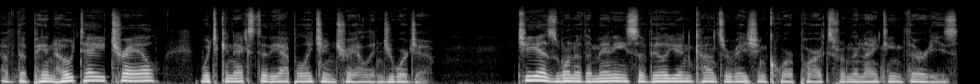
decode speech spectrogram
of the Pinhoti Trail, which connects to the Appalachian Trail in Georgia. Cheaha is one of the many civilian conservation corps parks from the 1930s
